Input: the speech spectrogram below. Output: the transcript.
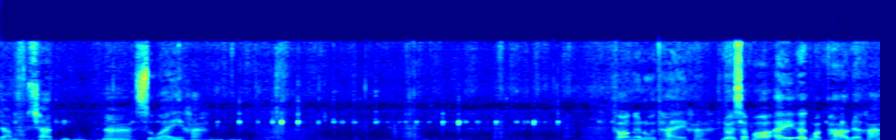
จำชัดนาสวยค่ะ ท้องเงินอุทัยค่ะ โดยเฉพาะไอเอิกมักพร้าวด้อค่ะ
